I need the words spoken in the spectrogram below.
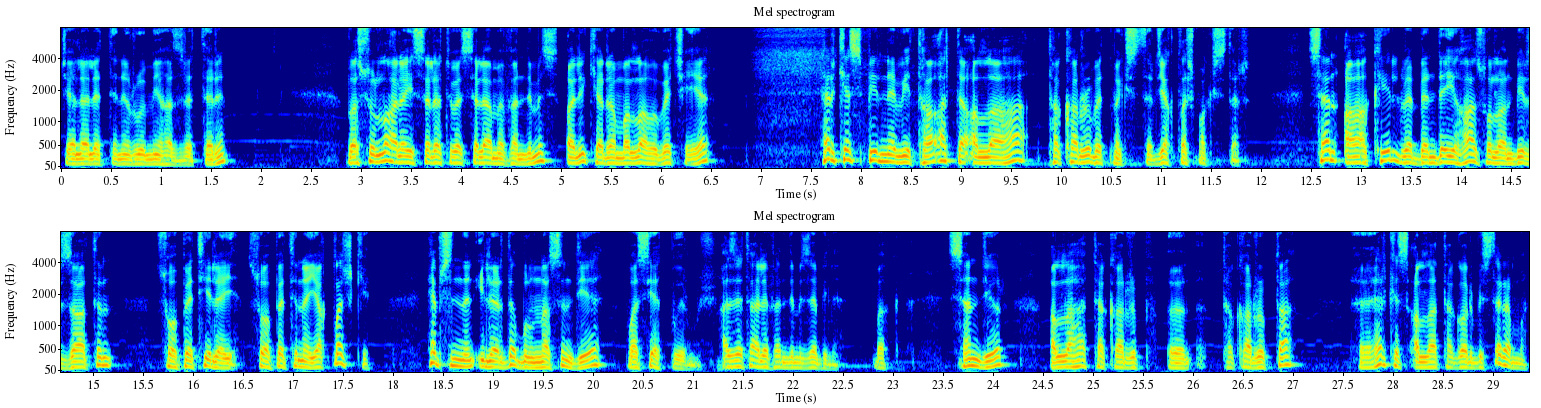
Celaleddin Rumi Hazretleri Resulullah Aleyhisselatü Vesselam Efendimiz Ali Kerramallahu Veçe'ye herkes bir nevi taat da Allah'a takarrub etmek ister, yaklaşmak ister. Sen akil ve bende has olan bir zatın sohbetiyle sohbetine yaklaş ki hepsinden ileride bulunasın diye vasiyet buyurmuş. Hazreti Ali Efendimiz'e bile. Bak sen diyor Allah'a takarrub e, takarrupta e, herkes Allah'a takarrub ister ama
